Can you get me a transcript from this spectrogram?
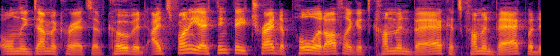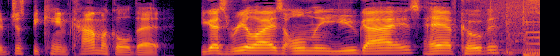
Only Democrats have COVID. It's funny. I think they tried to pull it off like it's coming back. It's coming back, but it just became comical that you guys realize only you guys have COVID.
